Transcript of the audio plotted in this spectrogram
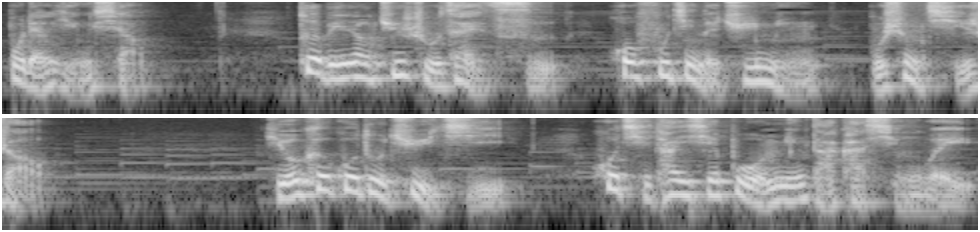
不良影响，特别让居住在此或附近的居民不胜其扰。游客过度聚集或其他一些不文明打卡行为，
